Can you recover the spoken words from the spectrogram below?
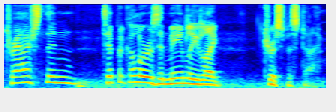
trash than typical, or is it mainly like Christmas time?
